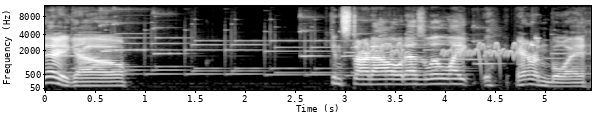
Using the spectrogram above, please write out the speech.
There you go. You can start out as a little, like, errand boy.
